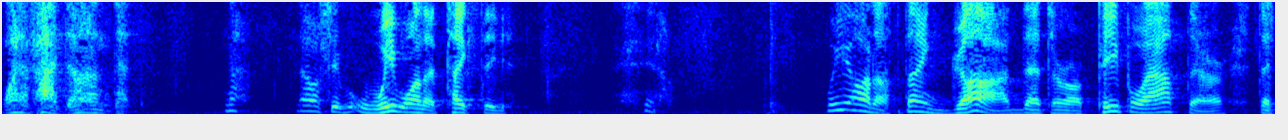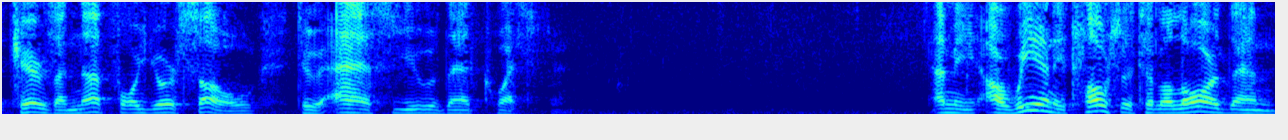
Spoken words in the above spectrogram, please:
what have I done that? No, see, we want to take the, you know, we ought to thank God that there are people out there that cares enough for your soul to ask you that question. I mean, are we any closer to the Lord than,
